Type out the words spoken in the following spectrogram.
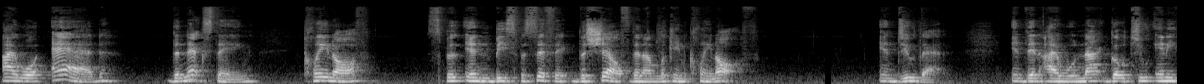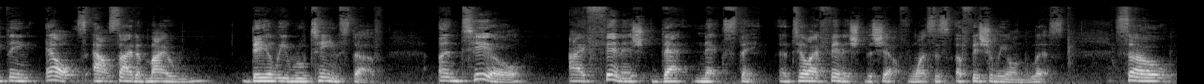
I will add the next thing, clean off, and be specific, the shelf that I'm looking to clean off. And do that and then I will not go to anything else outside of my daily routine stuff until I finish that next thing, until I finish the shelf once it's officially on the list. So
